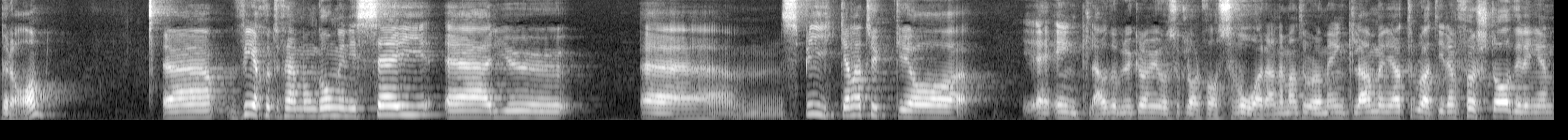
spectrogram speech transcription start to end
bra. Uh, V75-omgången i sig är ju... Uh, spikarna tycker jag enkla och då brukar de ju såklart vara svåra när man tror de är enkla. Men jag tror att i den första avdelningen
